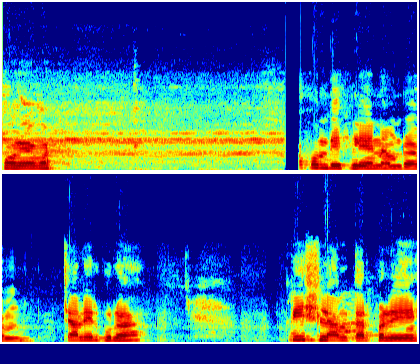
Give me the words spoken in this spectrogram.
পরে আবার তখন দেখলেন আমরা চালের গুঁড়া পিষলাম তারপরে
